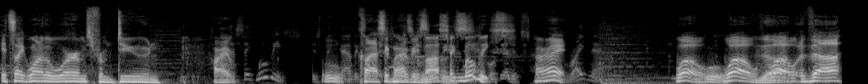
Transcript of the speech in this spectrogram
it's like one of the worms from Dune. All right. Ooh, Classic movies. Classic movies. All right. Whoa, whoa, The- whoa. The uh,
